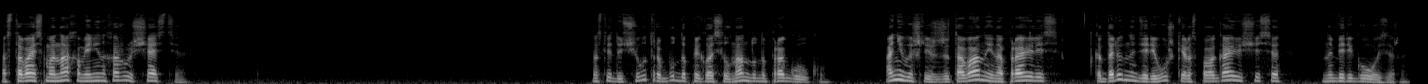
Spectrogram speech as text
Оставаясь монахом, я не нахожу счастья. На следующее утро Будда пригласил Нанду на прогулку. Они вышли из Джетавана и направились к отдаленной деревушке, располагающейся на берегу озера.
